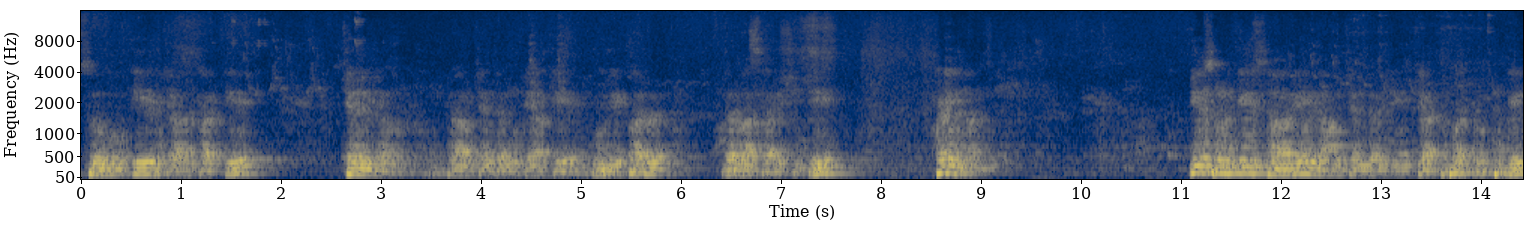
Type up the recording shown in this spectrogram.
ਸੋ ਇਹ ਵਿਚਾਰ ਕਰਕੇ ਚਲੇ ਜਾਓ ਰਾਮਚੰਦਰ ਨੂੰ ਕਿਹਾ ਕਿ ਪੂਰੇ ਪਰ ਦਰਵਾਜ਼ਾ ਰਿਸ਼ੀ ਜੀ ਖੜੇ ਹਨ ਇਹ ਸੁਣ ਕੇ ਸਾਰੇ ਰਾਮਚੰਦਰ ਜੀ ਝਟਪਟ ਉੱਠ ਕੇ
